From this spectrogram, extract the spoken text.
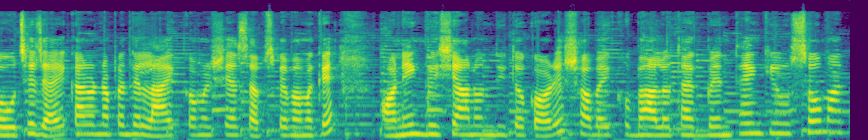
পৌঁছে যায়। কারণ আপনাদের লাইক কমেন্ট শেয়ার সাবস্ক্রাইব আমাকে অনেক বেশি আনন্দিত করে। সবাই খুব ভালো থাকবেন। থ্যাংক ইউ সো মাচ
